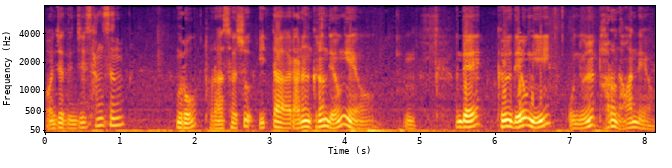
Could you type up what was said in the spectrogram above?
언제든지 상승으로 돌아설 수 있다라는 그런 내용이에요. 음, 근데 그 내용이 오늘 바로 나왔네요.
